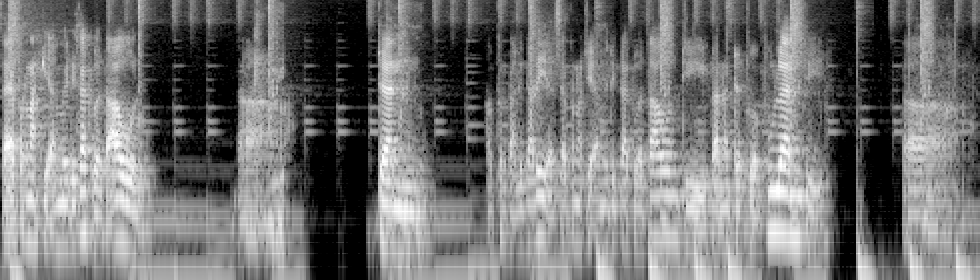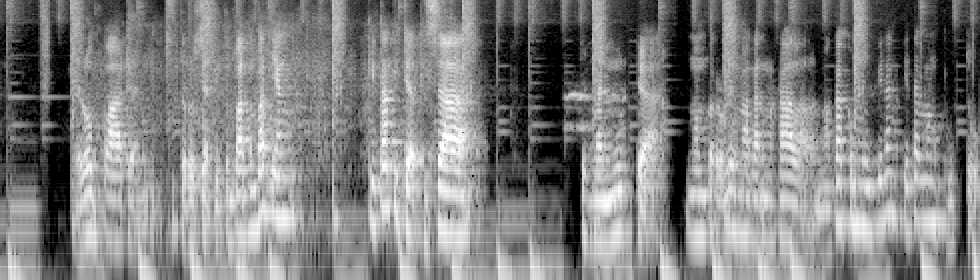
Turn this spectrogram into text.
Saya pernah di Amerika dua tahun. Nah, dan berkali-kali ya saya pernah di Amerika dua tahun di Kanada dua bulan di uh, Eropa dan seterusnya di tempat-tempat yang kita tidak bisa dengan mudah memperoleh makan halal, maka kemungkinan kita memang butuh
